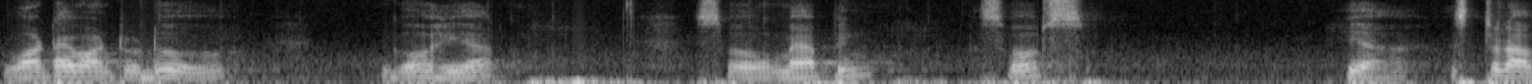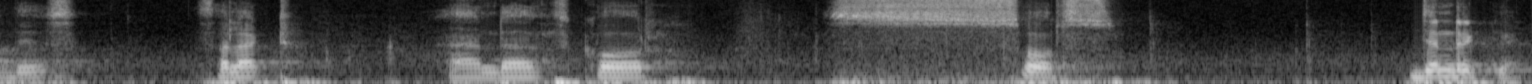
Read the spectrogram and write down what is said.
what I want to do go here. So mapping source. Here instead of this select and uh, score source. Generic name.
